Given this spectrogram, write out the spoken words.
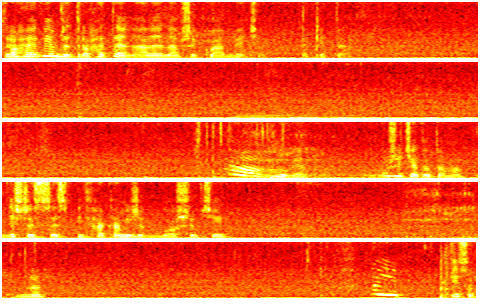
Trochę, wiem, że trochę ten, ale na przykład, wiecie, takie te. Mówię, użycie to to ma. Jeszcze ze speedhackami, żeby było szybciej. No. No i jest ok.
